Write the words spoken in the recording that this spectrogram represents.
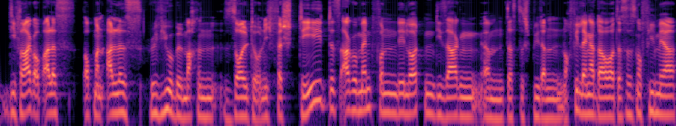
die Frage, ob alles, ob man alles reviewable machen sollte. Und ich verstehe das Argument von den Leuten, die sagen, ähm, dass das Spiel dann noch viel länger dauert, dass es noch viel mehr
